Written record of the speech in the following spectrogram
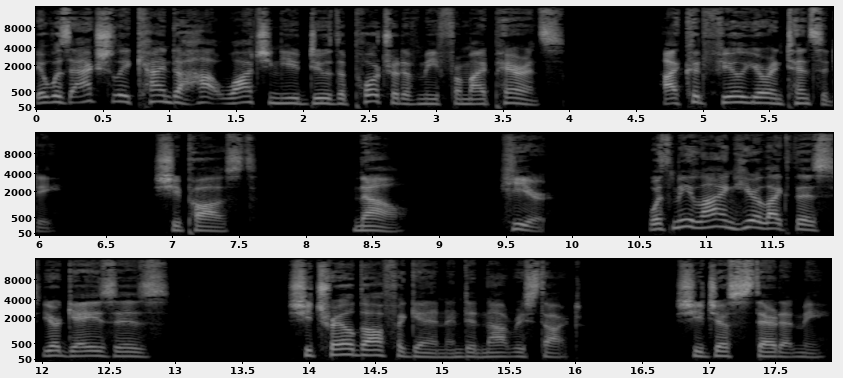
it was actually kinda hot watching you do the portrait of me for my parents. I could feel your intensity. She paused. Now. Here. With me lying here like this, your gaze is. She trailed off again and did not restart. She just stared at me.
